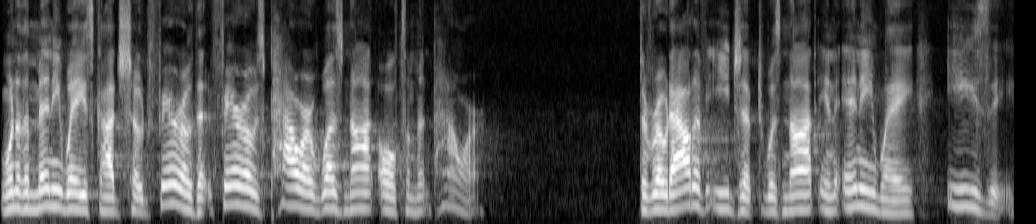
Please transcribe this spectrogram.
One of the many ways God showed Pharaoh that Pharaoh's power was not ultimate power. The road out of Egypt was not in any way easy.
